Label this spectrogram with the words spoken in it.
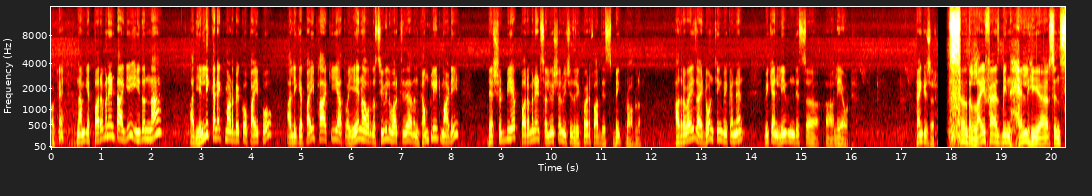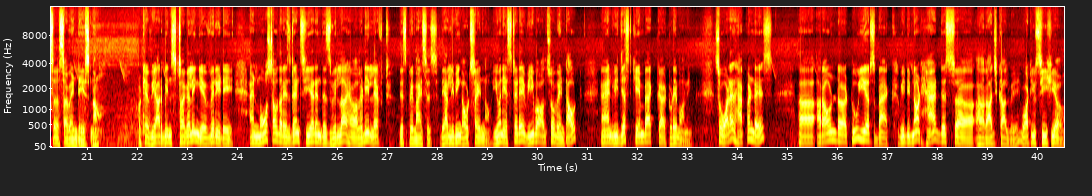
okay ನಮಗೆ ಪರ್ಮನೆಂಟಾಗಿ ಇದನ್ನು ಅದು ಎಲ್ಲಿ ಕನೆಕ್ಟ್ ಮಾಡಬೇಕೋ ಪೈಪು ಅಲ್ಲಿಗೆ ಪೈಪ್ ಹಾಕಿ ಅಥವಾ ಏನು ಅವ್ರದ್ದು ಸಿವಿಲ್ ವರ್ಕ್ಸ್ ಇದೆ ಅದನ್ನು ಕಂಪ್ಲೀಟ್ ಮಾಡಿ there should be a permanent solution which is required for this big problem otherwise I don't think we can we can live in this uh, uh, layout. Thank you, sir. Sir, the life has been hell here since uh, seven days now. Okay, we are been struggling every day, and most of the residents here in this villa have already left this premises. They are living outside now. Even yesterday, we also went out, and we just came back uh, today morning. So what has happened is, uh, around uh, two years back, we did not had this uh, uh, what you see here.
